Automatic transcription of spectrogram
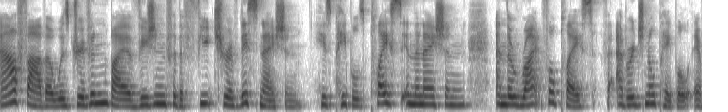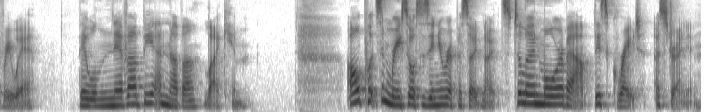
our father was driven by a vision for the future of this nation, his people's place in the nation, and the rightful place for Aboriginal people everywhere. There will never be another like him. I'll put some resources in your episode notes to learn more about this great Australian.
